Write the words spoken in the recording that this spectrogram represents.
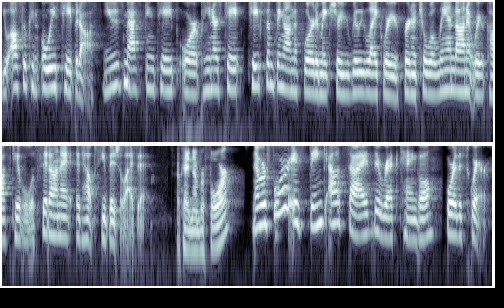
You also can always tape it off. Use masking tape or painter's tape. Tape something on the floor to make sure you really like where your furniture will land on it, where your coffee table will sit on it. It helps you visualize it. Okay, number four. Number four is think outside the rectangle or the square.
